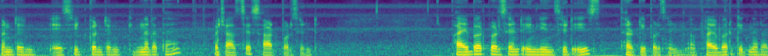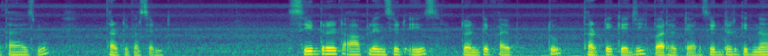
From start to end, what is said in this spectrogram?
content acid content कितना रहता है? पचास से साठ percent fiber percent in linseed is thirty percent और फाइबर कितना रहता है इसमें? Thirty percent seed rate of linseed is twenty five to thirty K G per हेक्टेयर। सीड रेट कितना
